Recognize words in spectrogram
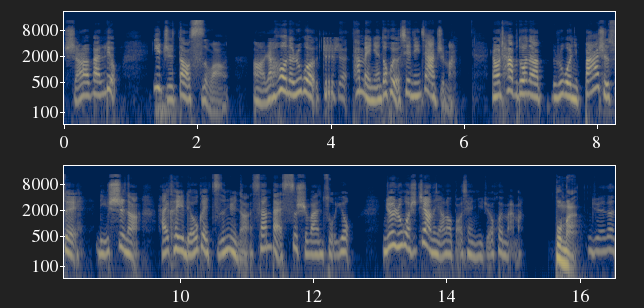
十二万六，一直到死亡。啊，然后呢？如果就是它每年都会有现金价值嘛，然后差不多呢，如果你八十岁离世呢，还可以留给子女呢三百四十万左右。你觉得如果是这样的养老保险，你觉得会买吗？不买。你觉得？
